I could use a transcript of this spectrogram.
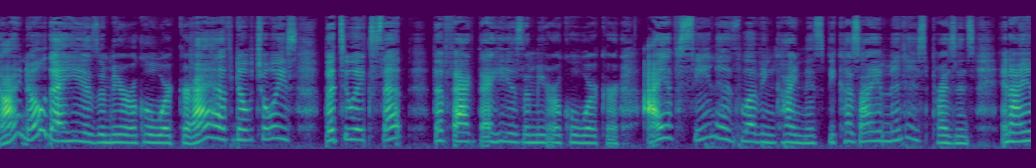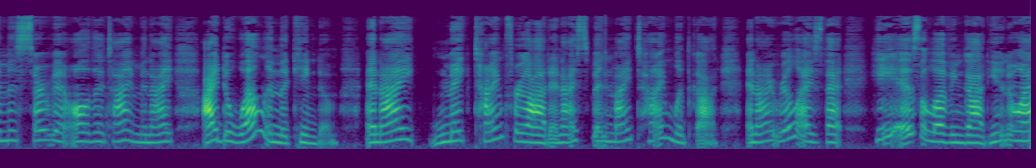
I know that he is a miracle worker. I have no choice but to accept the fact that he is a miracle worker. I have seen his loving kindness because I am in his presence and I am his servant all the time and I I dwell in the kingdom and I make time for God and I spend my time with God and I realize that he is a loving God. You know, I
